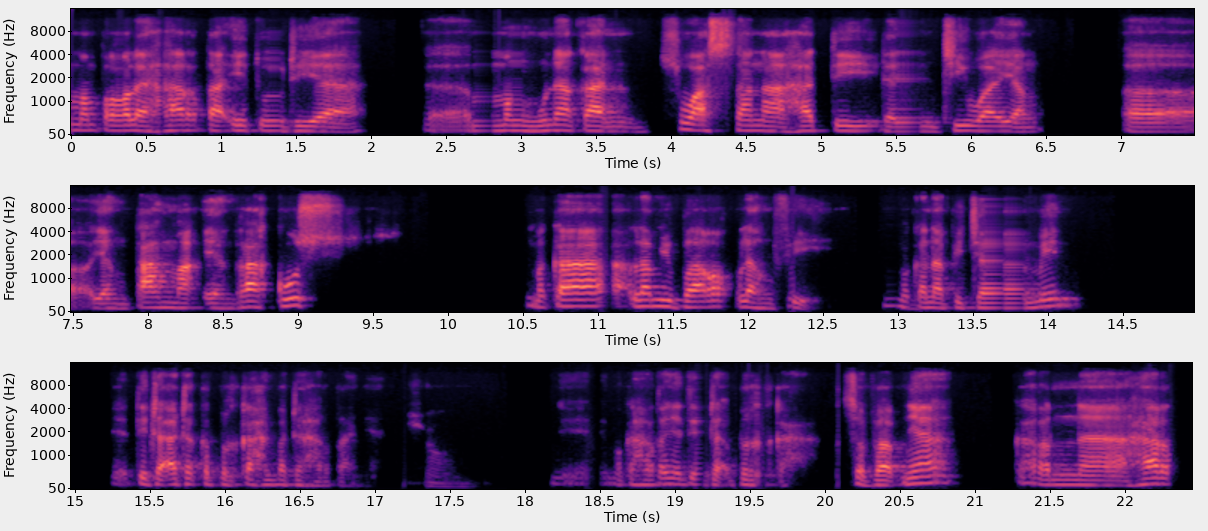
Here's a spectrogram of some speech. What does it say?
memperoleh harta itu dia e, menggunakan suasana hati dan jiwa yang e, yang tamak, yang rakus, maka lam yubarok lahu fi. Maka Nabi jamin ya, tidak ada keberkahan pada hartanya. Ya, maka hartanya tidak berkah. Sebabnya karena harta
